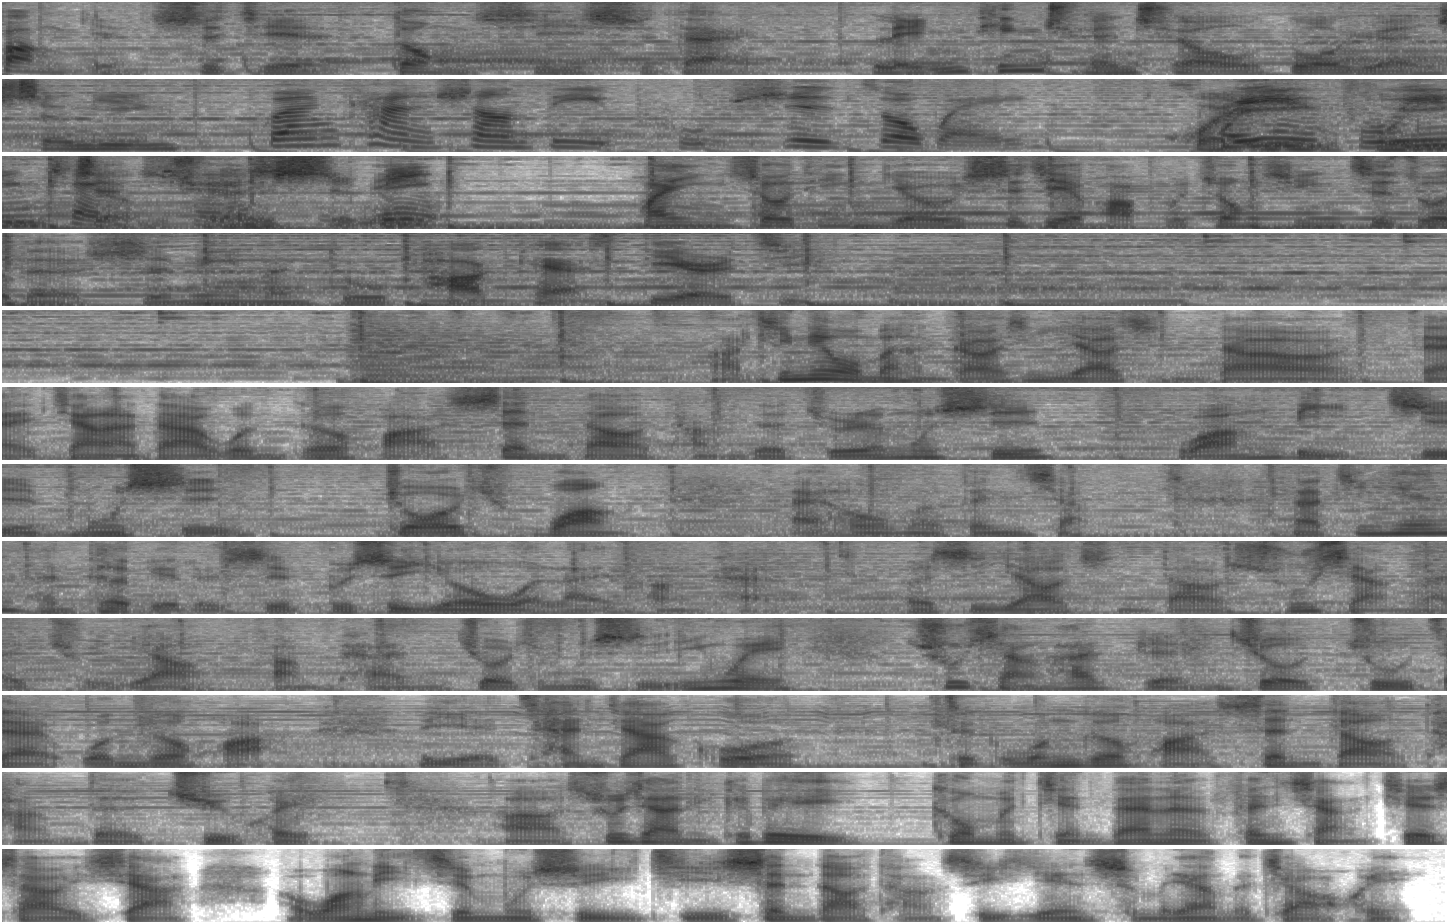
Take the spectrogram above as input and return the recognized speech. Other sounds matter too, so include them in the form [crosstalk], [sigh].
放眼世界，洞悉时代，聆听全球多元声音，观看上帝普世作为，回应福音整全使命。欢迎收听由世界华服中心制作的《使命门徒》Podcast 第二季。啊，今天我们很高兴邀请到在加拿大温哥华圣道堂的主任牧师王礼志牧师 George Wang 来和我们分享。那今天很特别的是，不是由我来访谈，而是邀请到舒翔来主要访谈 George 牧师，因为舒翔他人就住在温哥华，也参加过这个温哥华圣道堂的聚会。啊，舒翔，你可不可以跟我们简单的分享介绍一下王礼之牧师以及圣道堂是一间什么样的教会？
